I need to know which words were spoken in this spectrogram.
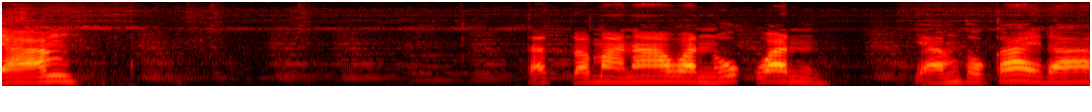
ยาง ตัดประมาณห้าวันหกวันยางตัวใกล้ได้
